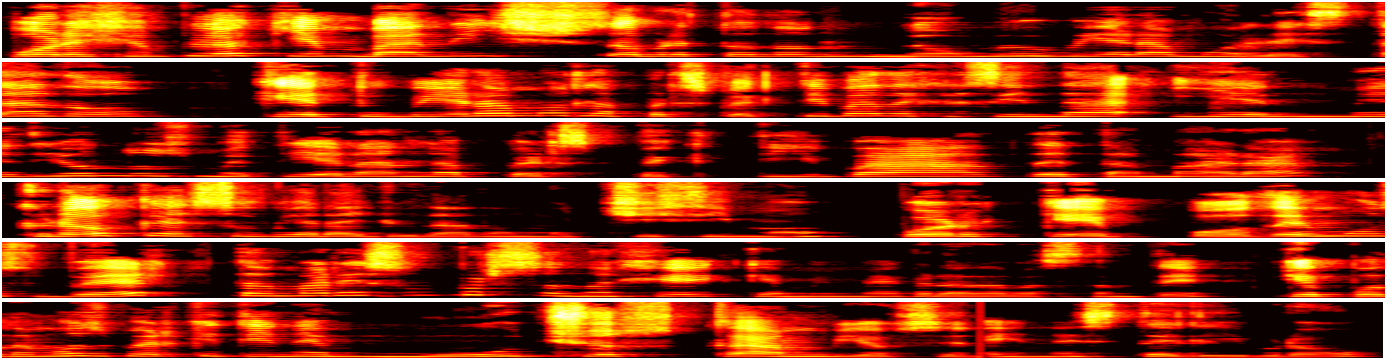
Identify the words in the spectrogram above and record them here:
Por ejemplo, aquí en Vanish, sobre todo, no me hubiera molestado que tuviéramos la perspectiva de Jacinda y en medio nos metieran la perspectiva de Tamara Creo que eso hubiera ayudado muchísimo porque podemos ver, Tamara es un personaje que a mí me agrada bastante, que podemos ver que tiene muchos cambios en, este libro,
